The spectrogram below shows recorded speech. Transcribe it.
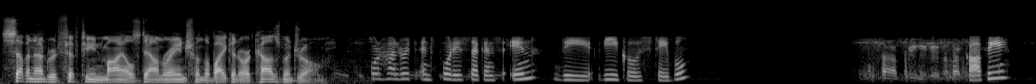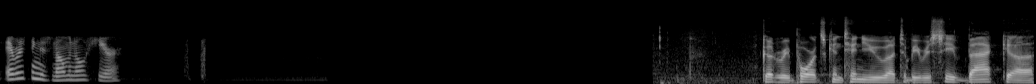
715 miles downrange from the Baikonur Cosmodrome. 440 seconds in. The vehicle is stable. Copy. Everything is nominal here. Good reports continue uh, to be received back uh,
